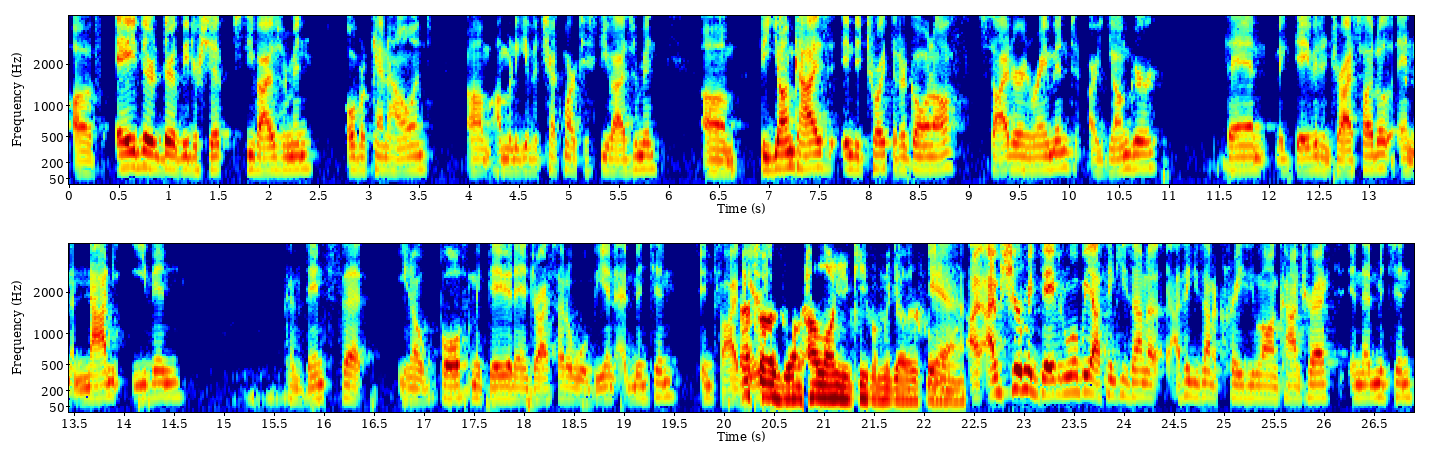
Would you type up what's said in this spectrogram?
of a their their leadership, Steve Yzerman over Ken Holland. Um, I'm going to give a check mark to Steve Yzerman. Um, the young guys in Detroit that are going off, Seider and Raymond, are younger than McDavid and Draisaitl, and I'm not even convinced that you know both McDavid and Draisaitl will be in Edmonton in five That's years. what I was wondering. How long you can keep them together for? Yeah, I, I'm sure McDavid will be. I think he's on a I think he's on a crazy long contract in Edmonton.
